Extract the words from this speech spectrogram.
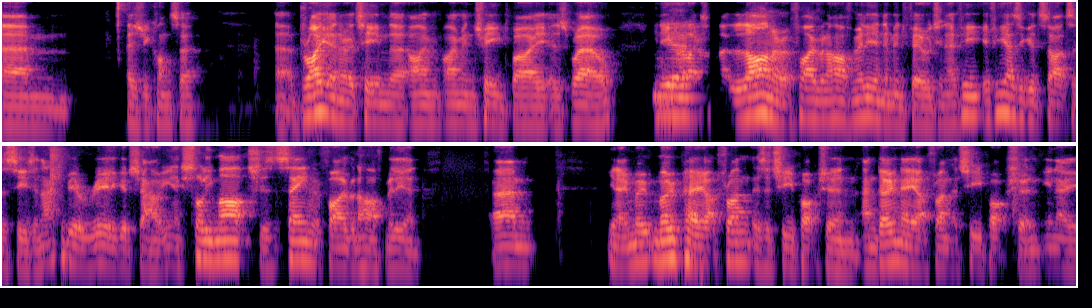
um, Ezri Konsa. Uh, Brighton are a team that I'm I'm intrigued by as well. You know, yeah. like Lallana at five and a half million in midfield. You know, if he if he has a good start to the season, that could be a really good shout. You know, Solly March is the same at five and a half million. Um, you know, Maupay up front is a cheap option, Andone up front a cheap option. You know,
